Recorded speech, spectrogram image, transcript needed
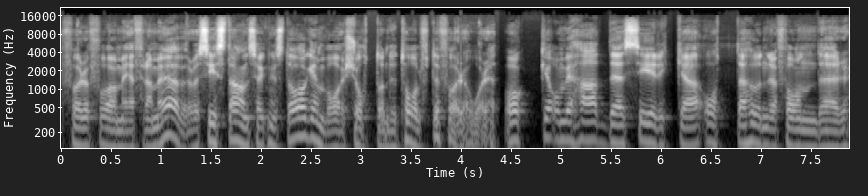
för att få vara med framöver. Och sista ansökningsdagen var 28-12 förra året. Och om vi hade cirka 800 fonder,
